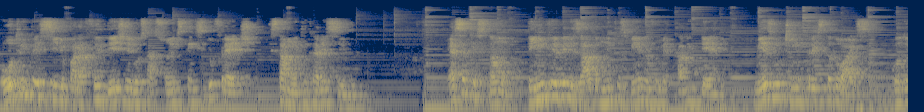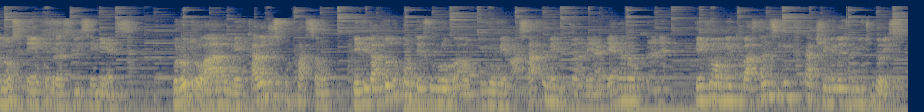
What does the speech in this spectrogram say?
Outro empecilho para a fluidez de negociações tem sido o frete, que está muito encarecido. Essa questão tem inviabilizado muitas vendas no mercado interno, mesmo que intraestaduais, quando não se tem a cobrança do ICMS. Por outro lado, o mercado de exportação, devido a todo o contexto global envolvendo a safra americana e a guerra na Ucrânia, teve um aumento bastante significativo em 2022.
